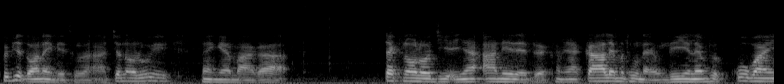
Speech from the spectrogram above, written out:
ခွေးဖြစ်သွားနိုင်တယ်ဆိုတာကျွန်တော်တို့နိုင်ငံမှာက technology အရင်အားနေတဲ့အတွက်ခင်ဗျာကားလည်းမထုတ်နိုင်ဘူးလေယာဉ်လည်းမထုတ်ကိုပိုင်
